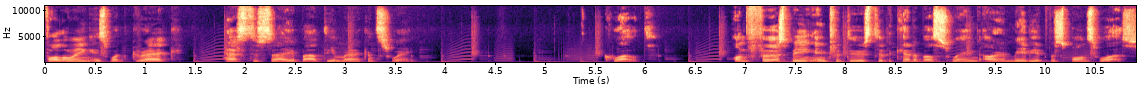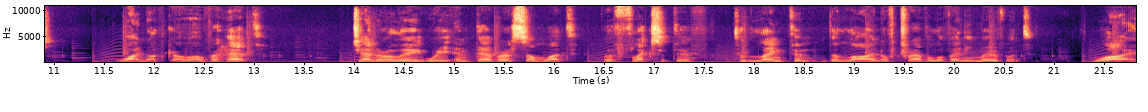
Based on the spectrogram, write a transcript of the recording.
Following is what Greg has to say about the American swing. Quote On first being introduced to the kettlebell swing, our immediate response was, Why not go overhead? Generally, we endeavor somewhat reflexive to lengthen the line of travel of any movement. Why?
